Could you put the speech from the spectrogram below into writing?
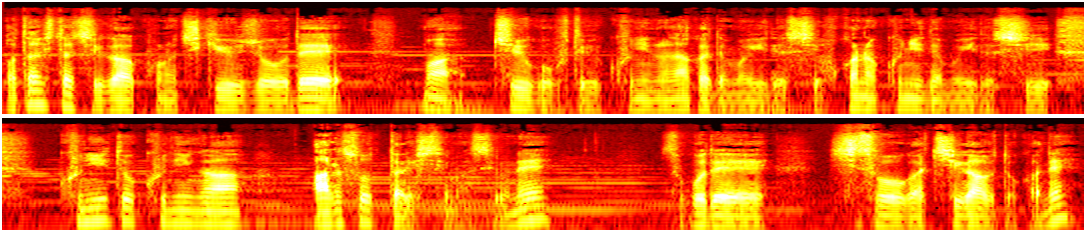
私たちがこの地球上で、まあ中国という国の中でもいいですし、他の国でもいいですし、国と国が争ったりしてますよね。そこで思想が違うとかね、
